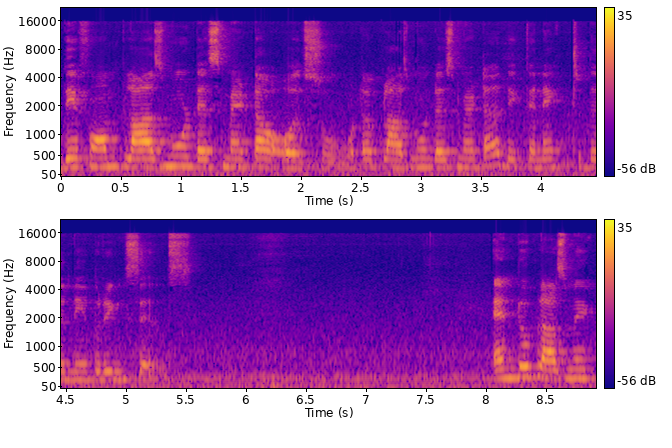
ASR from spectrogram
they form plasmodesmata also. What are plasmodesmata? They connect the neighboring cells. Endoplasmic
